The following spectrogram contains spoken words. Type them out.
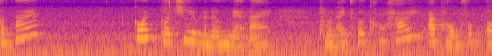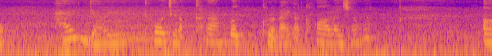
ប៉ុន្តែគាត់ ក៏ជាមនុស្សម្នាក់ដែរខ្លួនឯងធ្វើខុសហើយអត់ព្រមសុំទោសហើយនិយាយធ្វើចរិតខ្លាំងដូចខ្លួនឯងអត់ខ្វល់អីចឹងណាអឺ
